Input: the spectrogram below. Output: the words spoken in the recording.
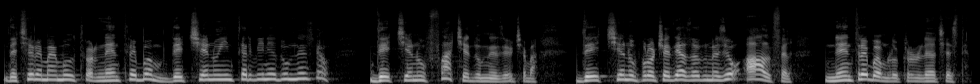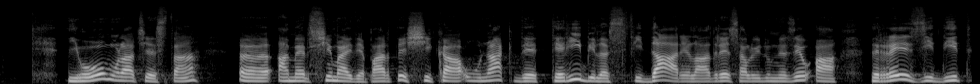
De cele mai multe ori ne întrebăm de ce nu intervine Dumnezeu, de ce nu face Dumnezeu ceva, de ce nu procedează Dumnezeu altfel. Ne întrebăm lucrurile acestea. Omul acesta uh, a mers și mai departe și ca un act de teribilă sfidare la adresa lui Dumnezeu a rezidit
